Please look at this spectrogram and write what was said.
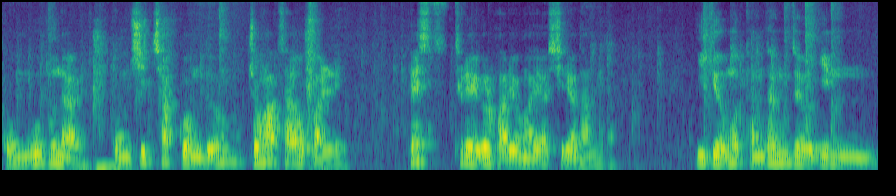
공구 분할, 동시 착공 등 종합 사업 관리, 패스트 트랙을 활용하여 실현합니다. 이 경우 통상적인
